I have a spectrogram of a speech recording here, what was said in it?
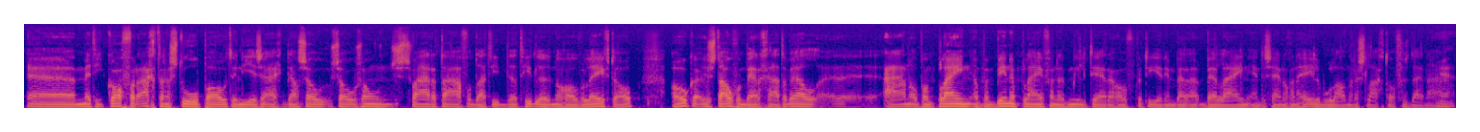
Eh, met die koffer achter een stoelpoot. En die is eigenlijk dan zo'n zo, zo'n zware tafel dat, die, dat Hitler er nog overleeft op. Ook Stauffenberg gaat er wel uh, aan op een plein, op een binnenplein van het militaire hoofdkwartier in Be Berlijn. En er zijn nog een heleboel andere slachtoffers daarna. Ja.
